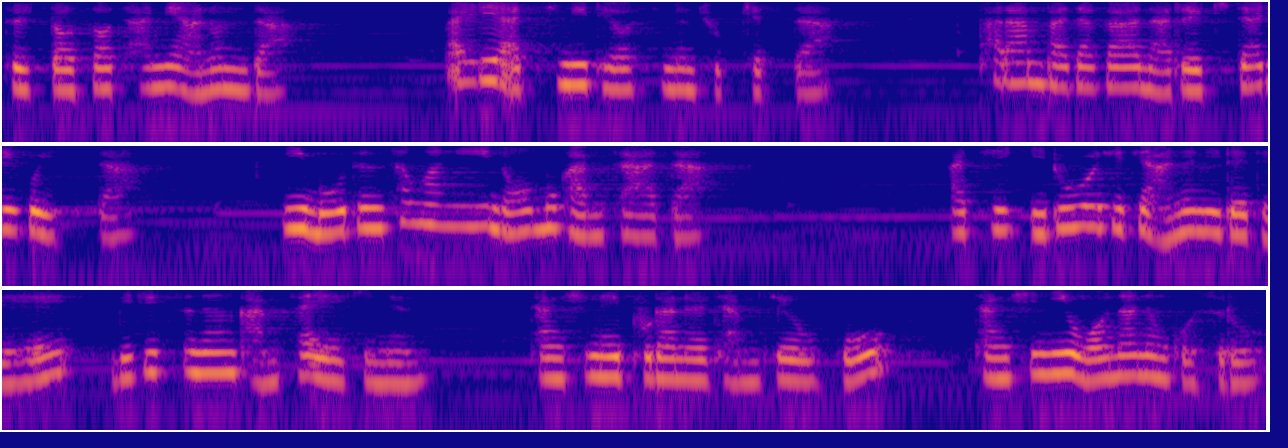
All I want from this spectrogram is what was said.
들떠서 잠이 안 온다. 빨리 아침이 되었으면 좋겠다. 파란 바다가 나를 기다리고 있다. 이 모든 상황이 너무 감사하다. 아직 이루어지지 않은 일에 대해 미리 쓰는 감사일기는 당신의 불안을 잠재우고 당신이 원하는 곳으로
